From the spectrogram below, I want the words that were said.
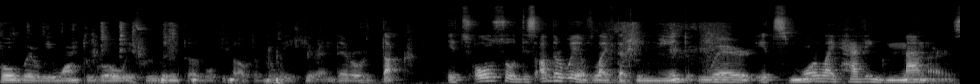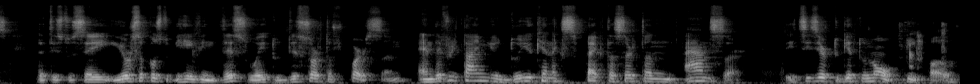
go where we want to go if we're willing to elbow people out of the way here and there or duck. It's also this other way of life that we need where it's more like having manners that is to say, you're supposed to behave in this way to this sort of person, and every time you do, you can expect a certain answer. It's easier to get to know people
